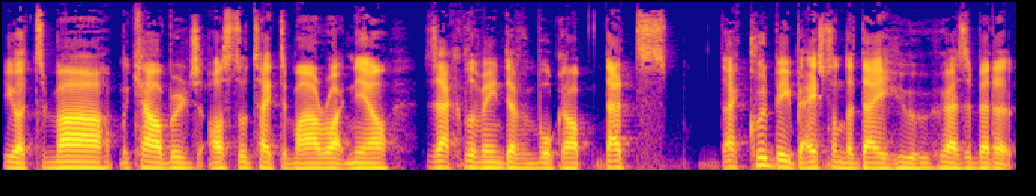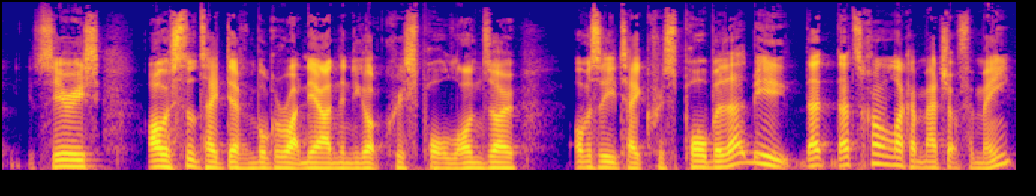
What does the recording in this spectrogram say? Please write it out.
You got DeMar, Mikal Bridge. I'll still take DeMar right now. Zach LaVine, Devin Booker. That's that could be based on the day who, who has a better series. I would still take Devin Booker right now, and then you got Chris Paul, Lonzo. Obviously, you take Chris Paul, but that'd be that. That's kind of like a matchup for me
